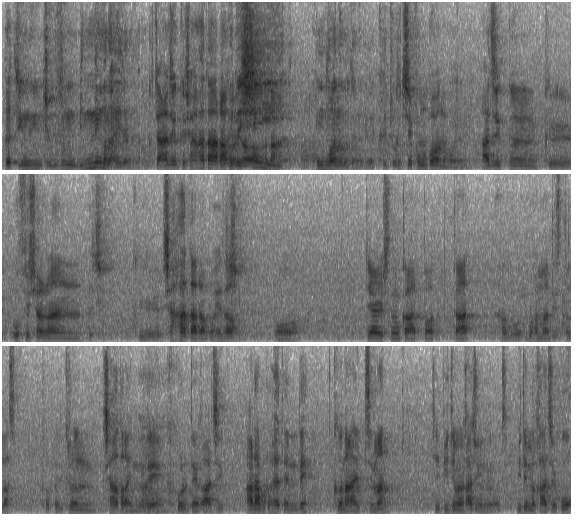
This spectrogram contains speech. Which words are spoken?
그러니까 지금, 지금 무슨 믿는 건 아니잖아요. 그치 아직 그 샤하다라고 근데 해서 신이 그건 어. 공부하는 거잖아요 그냥 그쪽 그치 공부하는 거지. 음. 아직은 그 official한 그렇지. 그 샤하다라고 해서 그치. 뭐 There is no God but God 하고 Muhammad is the last prophet. 그런 샤하다가 있는데 아. 그거를 내가 아직 아랍어로 해야 되는데 그건 안 했지만 이제 믿음을 가지고 있는 거지. 믿음을 가지고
